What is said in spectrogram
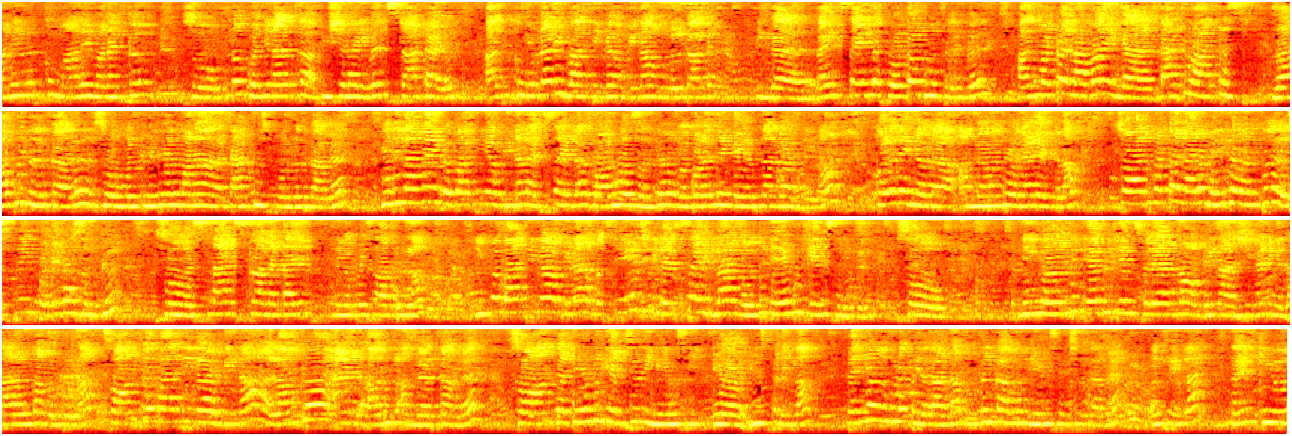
அனைவருக்கும் மாலை வணக்கம். ஸோ இன்னும் கொஞ்ச நேரத்துல அபிஷியலா இவெண்ட் ஸ்டார்ட் ஆயிடும். அதுக்கு முன்னாடி பாத்தீங்க அப்படின்னா உங்களுக்காக இங்க ரைட் சைட்ல போட்டோ பூத் இருக்கு. அது மட்டும் இல்லாம இங்க டாட்டூ ஆர்டிஸ்ட் ராபின் இருக்காரு. ஸோ உங்களுக்கு விதவிதமான டாட்டூஸ் போடுறதுக்காக. இது இல்லாம இங்க பாத்தீங்க அப்படின்னா லெஃப்ட் சைட்ல பால் ஹவுஸ் வந்து உங்க குழந்தைங்க இருந்தாங்க அப்படின்னா குழந்தைங்களோட அங்க வந்து விளையாட வைக்கலாம் ஸோ அது மட்டும் இல்லாம வெளியில வந்து ஸ்நாக்ஸ்க்கான டைம் நீங்க போய் சாப்பிடலாம். இப்ப பாத்தீங்க அப்படின்னா நம்ம ஸ்டேஜுக்கு லெஃப்ட் சைட்ல அங்க வந்து டேபிள் கேம்ஸ் இருக்கு. ஸோ நீங்க வந்து டேபிள் கேம்ஸ் விளையாடணும் அப்படின்னு நினைச்சீங்கன்னா நீங்க தாராளமா அங்க போகலாம். ஸோ அங்க பாத்தீங்க அப்படின்னா லம்பா அண்ட் அருள் அங்க இருக்காங்க. ஸோ அந்த டேபிள் கேம்ஸும் நீங்க யூஸ் யூஸ் பண்ணிக்கலாம். பெரியவங்க கூட போய் விளையாடலாம். உங்களுக்காகவும் கேம்ஸ் வச்சிருக்காங்க. ஓகேங்களா தேங்க்யூ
